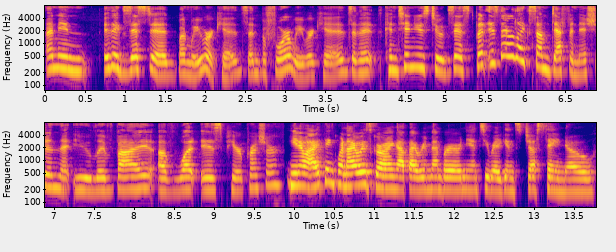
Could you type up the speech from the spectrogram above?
I mean, it existed when we were kids and before we were kids, and it continues to exist. But is there like some definition that you live by of what is peer pressure? You know, I think when I was growing up, I remember Nancy Reagan's Just Say No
